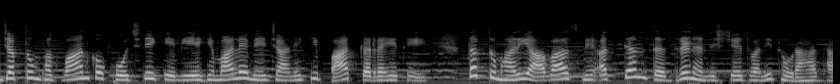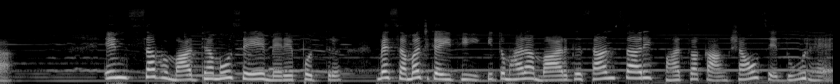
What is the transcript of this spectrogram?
जब तुम भगवान को खोजने के लिए हिमालय में जाने की बात कर रहे थे, तब तुम्हारी आवाज़ में अत्यंत दृढ़ निश्चय ध्वनित हो रहा था। इन सब माध्यमों से मेरे पुत्र, मैं समझ गई थी कि तुम्हारा मार्ग सांसारिक महत्वाकांक्षाओं से दूर है।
